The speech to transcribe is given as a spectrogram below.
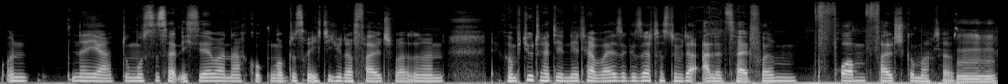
Und naja, du musstest halt nicht selber nachgucken, ob das richtig oder falsch war, sondern der Computer hat dir netterweise gesagt, dass du wieder alle Zeitformen Formen falsch gemacht hast. Mhm.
